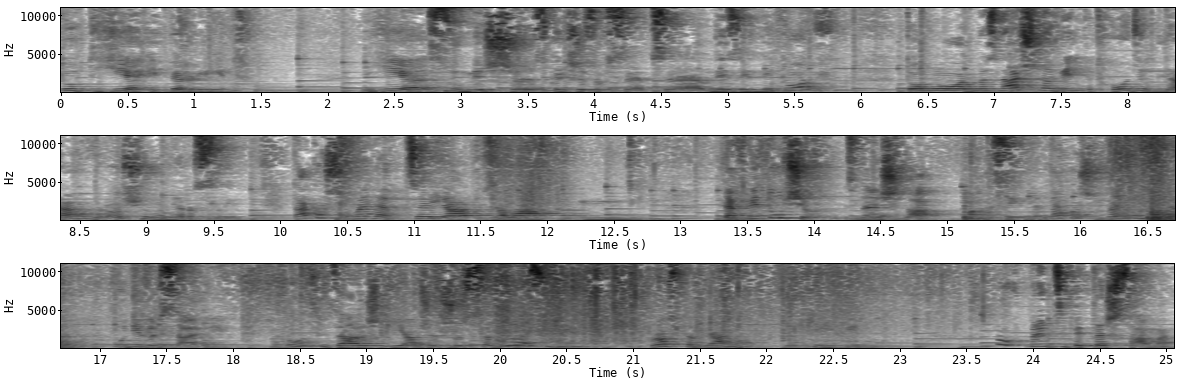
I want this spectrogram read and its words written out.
тут є і перліт, є суміш, е, скоріше за все, це низинний торф. Тому однозначно він підходить для вирощування рослин. Також в мене це я взяла для квітучих, знайшла магазинне. Також в мене є універсальний ґрунт. Залишки я вже щось садила собі, просто гляну, який він. Ну, в принципі, те ж саме.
